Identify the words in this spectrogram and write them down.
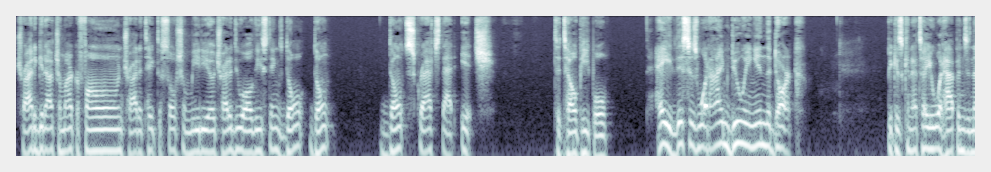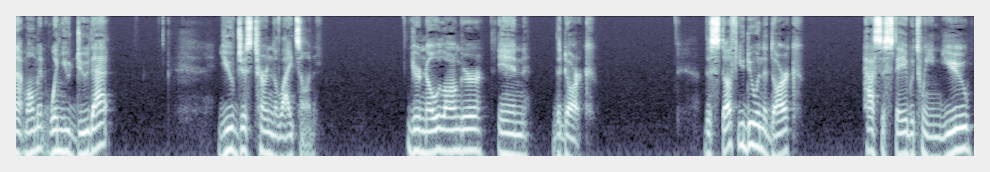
try to get out your microphone, try to take to social media, try to do all these things. Don't don't don't scratch that itch to tell people, "Hey, this is what I'm doing in the dark." Because can I tell you what happens in that moment when you do that? You've just turned the lights on you're no longer in the dark. The stuff you do in the dark has to stay between you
